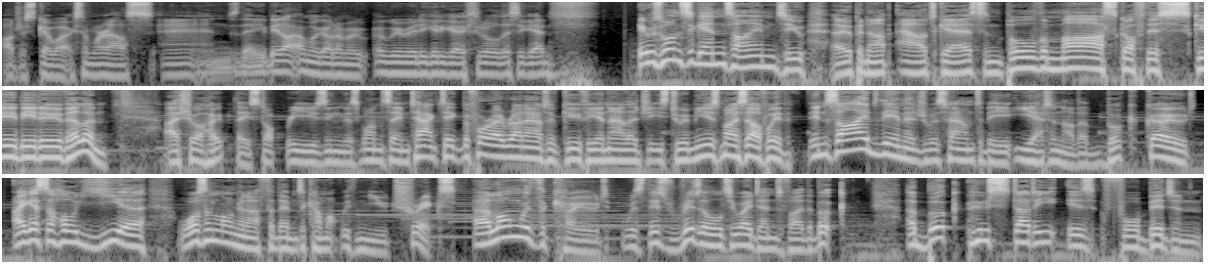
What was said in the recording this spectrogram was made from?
I'll just go work somewhere else. And then you'd be like, oh my God, are we really going to go through all this again? It was once again time to open up Outguess and pull the mask off this Scooby Doo villain. I sure hope they stop reusing this one same tactic before I run out of goofy analogies to amuse myself with. Inside the image was found to be yet another book code. I guess a whole year wasn't long enough for them to come up with new tricks. Along with the code was this riddle to identify the book. A book whose study is forbidden,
